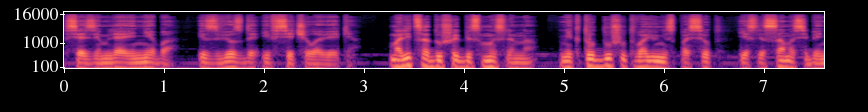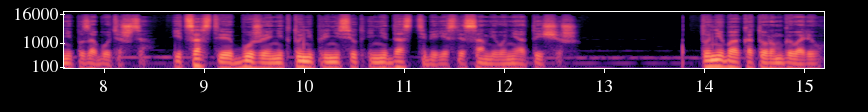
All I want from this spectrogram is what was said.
вся земля и небо, и звезды и все человеки. Молиться о душе бессмысленно, никто душу твою не спасет, если сам о себе не позаботишься. И Царствие Божие никто не принесет и не даст тебе, если сам его не отыщешь. То небо, о котором говорю,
